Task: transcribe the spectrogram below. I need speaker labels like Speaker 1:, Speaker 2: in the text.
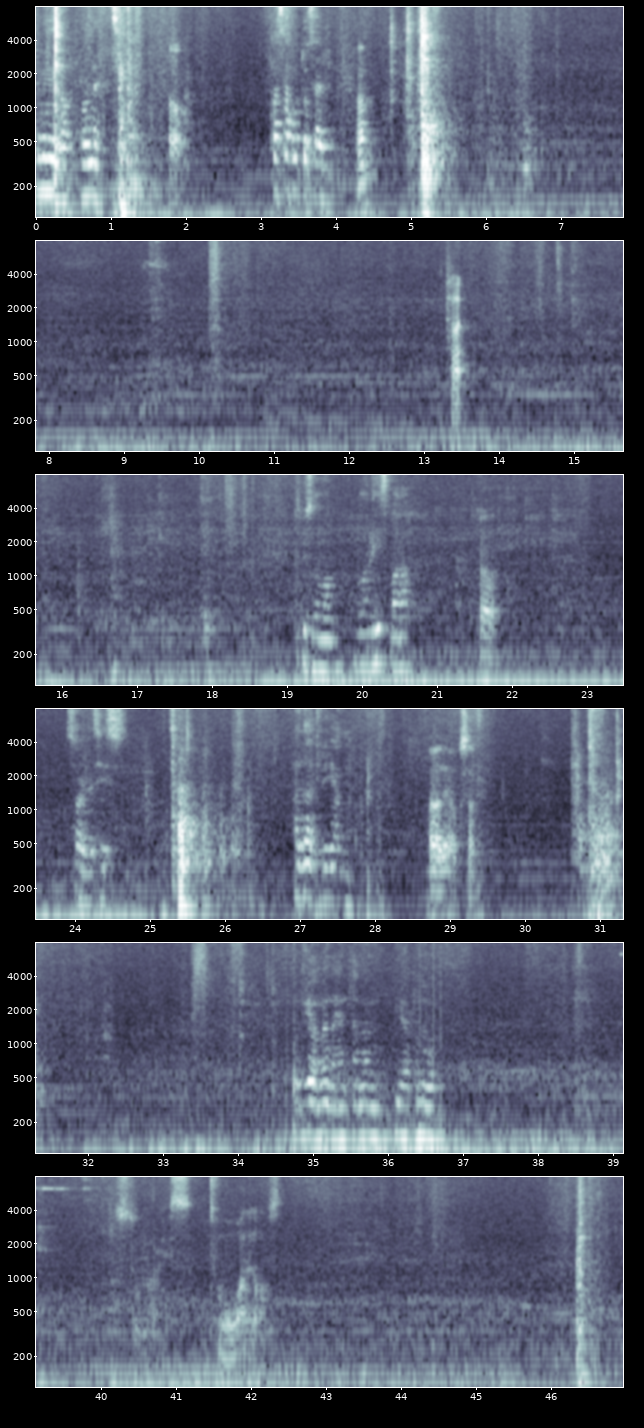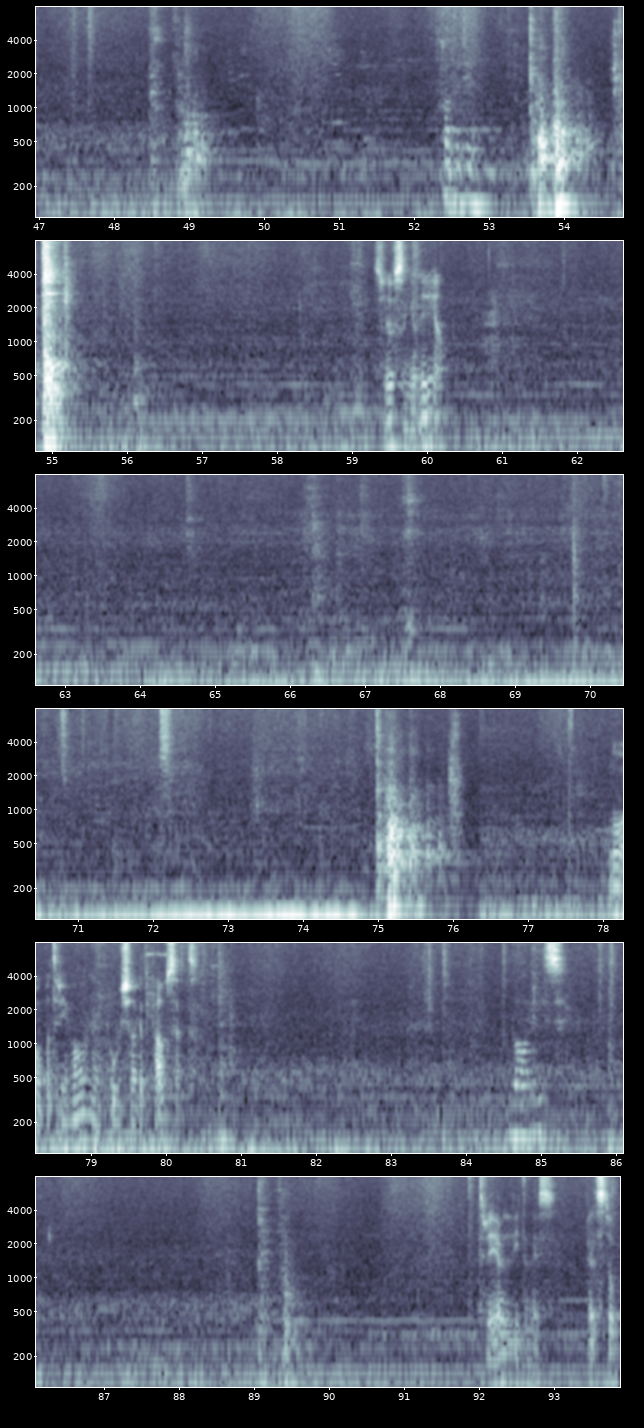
Speaker 1: Prenumerera på nät.
Speaker 2: Ja.
Speaker 1: Passa fotocell.
Speaker 2: ja. Här.
Speaker 1: Ut som har vanlig hiss bara.
Speaker 2: Ja.
Speaker 1: Servicehiss. Ja, där trean.
Speaker 2: ja, det också.
Speaker 1: Jag använda egentligen, men vi gör det ändå.
Speaker 2: Stor varuhiss. Tvåan är låst.
Speaker 1: Ta inte till.
Speaker 2: Slussengallerian. Låg batterivarning orsakat pauset.
Speaker 1: Hiss.
Speaker 2: Trevlig liten hiss. Eller stor.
